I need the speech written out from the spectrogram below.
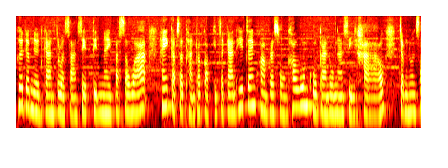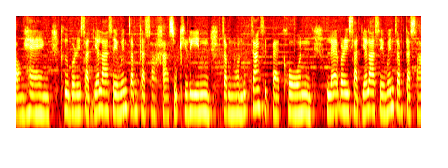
เพื่อดำเนินการตรวจสารเสพติดในปัสสาวะ ให้กับสถานประกอบกิจการที่แจ้งความประสงค์เข้าร่วมโครงการโรงงานสีขาวจำนวน 2 แห่ง คือบริษัทยะลาเซเว่นจำกัดสาขาสุขิรินจำนวนลูกจ้าง 18 คน และบริษัทยะลาเซเว่นจำกัดสา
